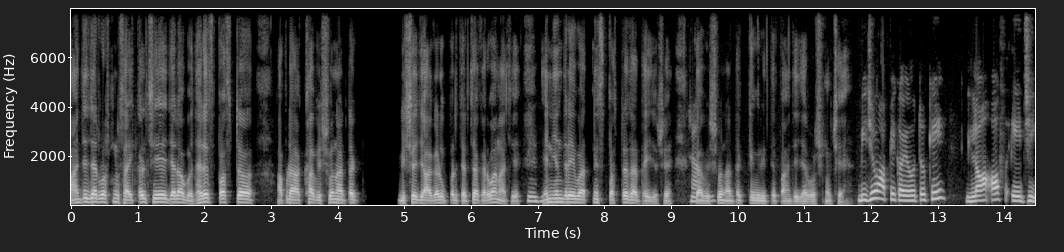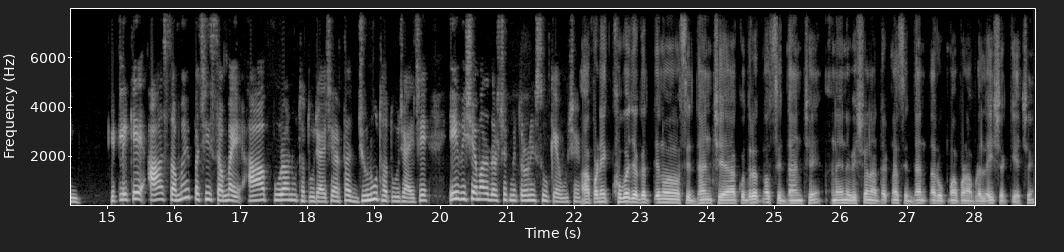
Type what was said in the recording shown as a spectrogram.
પાંચ હજાર વર્ષનું સાયકલ છે એ જરા વધારે સ્પષ્ટ આપણા આખા વિશ્વ નાટક વિશે જે આગળ ઉપર ચર્ચા કરવાના છે. એની અંદર એ વાતની સ્પષ્ટતા થઈ જશે કે આ વિશ્વ નાટક કેવી રીતે પાંચ હજાર વર્ષનું છે. બીજો આપે કહ્યો હતો કે લો ઓફ એજિંગ એટલે કે આ સમય પછી સમય આ પુરાનું થતું જાય છે અર્થાત જૂનું થતું જાય છે. એ વિશે અમારા દર્શક મિત્રોને શું કહેવું છે? આ પણ એક ખૂબ જ અગત્યનો સિદ્ધાંત છે આ કુદરતનો સિદ્ધાંત છે અને એને વિશ્વ નાટકના સિદ્ધાંતના રૂપમાં પણ આપણે લઈ શકીએ છીએ.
